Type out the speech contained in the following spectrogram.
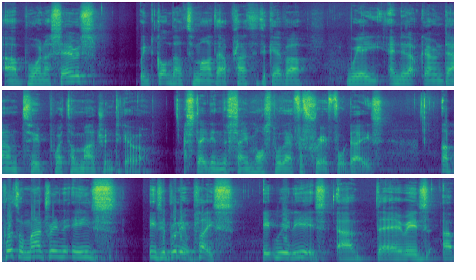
uh, Buenos Aires. We'd gone down to Mar del Plata together. We ended up going down to Puerto Madryn together. Stayed in the same hostel there for three or four days. Now, Puerto Madryn is is a brilliant place. It really is. Uh, there is a,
